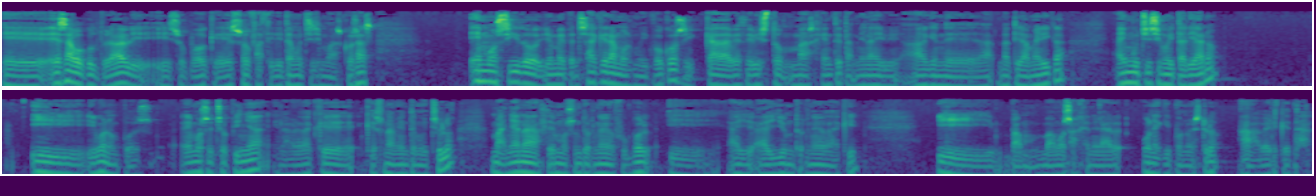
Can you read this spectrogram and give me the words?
Eh, es algo cultural y, supongo que eso facilita muchísimas cosas. hemos ido, yo me pensaba que éramos muy pocos y cada vez he visto más gente, también hay alguien de Latinoamérica, hay muchísimo italiano y, bueno, pues hemos hecho piña y la verdad que, es un ambiente muy chulo. Mañana hacemos un torneo de fútbol y hay, un torneo de aquí y vamos a generar un equipo nuestro a ver qué tal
